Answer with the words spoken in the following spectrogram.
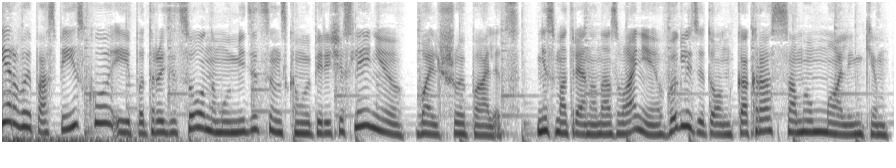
Первый по списку и по традиционному медицинскому перечислению – большой палец. Несмотря на название, выглядит он как раз самым маленьким.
